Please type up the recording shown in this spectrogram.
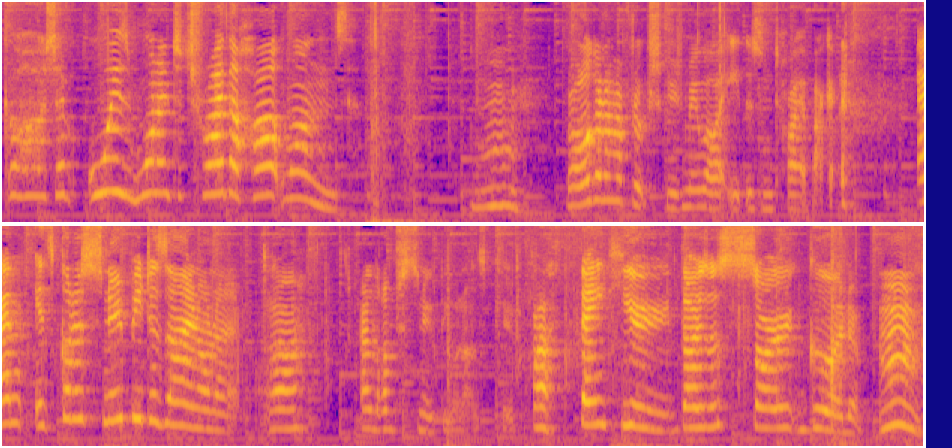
gosh, I've always wanted to try the heart ones. Mmm. You're all gonna have to excuse me while I eat this entire packet. and it's got a Snoopy design on it. Oh, I loved Snoopy when I was a kid. Oh, thank you. Those are so good. Mmm.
